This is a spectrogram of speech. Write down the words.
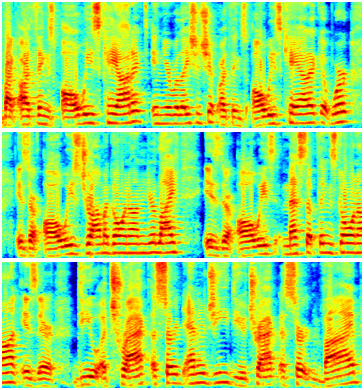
Like, are things always chaotic in your relationship? Are things always chaotic at work? Is there always drama going on in your life? Is there always messed up things going on? Is there, do you attract a certain energy? Do you attract a certain vibe?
